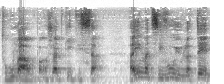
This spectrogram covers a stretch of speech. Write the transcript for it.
תרומה או בפרשת כי תישא, האם הציווי הוא לתת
